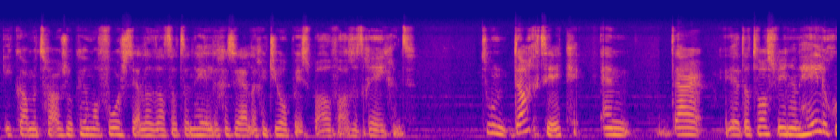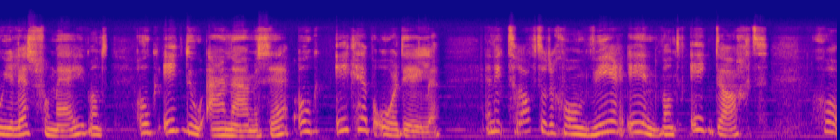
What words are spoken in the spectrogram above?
Ik kan me trouwens ook helemaal voorstellen dat het een hele gezellige job is, behalve als het regent. Toen dacht ik, en daar, ja, dat was weer een hele goede les voor mij, want ook ik doe aannames, hè? ook ik heb oordelen. En ik trapte er gewoon weer in, want ik dacht, goh,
